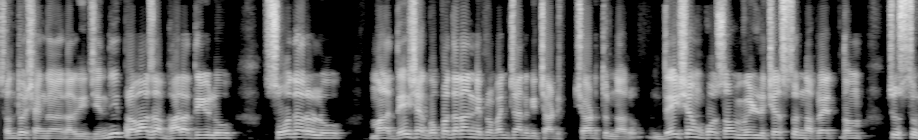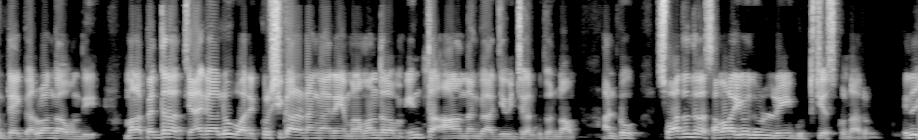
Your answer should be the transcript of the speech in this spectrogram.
సంతోషంగా కలిగించింది. ప్రవాస భారతీయులు సోదరులు మన దేశ గొప్పతనాన్ని ప్రపంచానికి చాటి చాటుతున్నారు. దేశం కోసం వీళ్ళు చేస్తున్న ప్రయత్నం చూస్తుంటే గర్వంగా ఉంది. మన పెద్దల త్యాగాలు వారి కృషి కారణంగానే మనమందరం ఇంత ఆనందంగా జీవించగలుగుతున్నాం అంటూ స్వాతంత్ర సమర యోధుల్ని గుర్తు చేసుకున్నారు. ఇది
